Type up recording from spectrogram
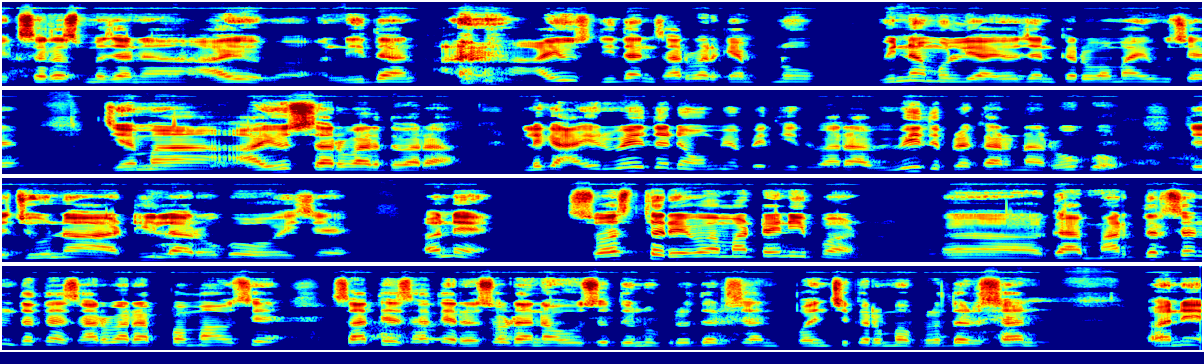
એક સરસ મજાના આયુ, નિદાન, આયુષ નિદાન સારવાર કેમ્પનું વિનામૂલ્ય આયોજન કરવામાં આવ્યું છે. જેમાં આયુષ સારવાર દ્વારા એટલે કે આયુર્વેદ અને હોમિયોપેથી દ્વારા વિવિધ પ્રકારના રોગો, જે જૂના અઠીલા રોગો હોય છે અને સ્વસ્થ રહેવા માટેની પણ માર્ગદર્શન તથા સારવાર આપવામાં આવશે. સાથે સાથે રસોડાના ઔષધોનું પ્રદર્શન, પંચકર્મ પ્રદર્શન અને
